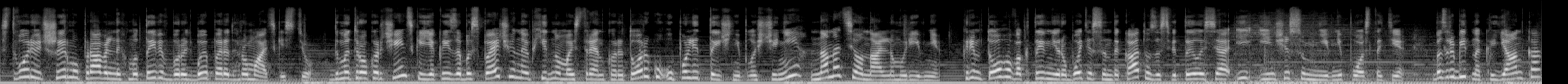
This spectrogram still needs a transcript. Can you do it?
створюють ширму правильних мотивів боротьби перед громадськістю. Дмитро Корчинський, який забезпечує необхідну майстренко риторику у політичній площині на національному рівні. Крім того, в активній роботі синдикату засвітилися і інші сумнівні постаті безробітна киянка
